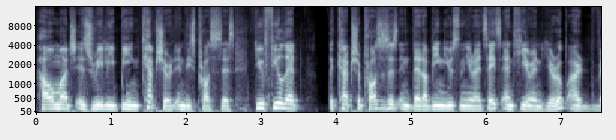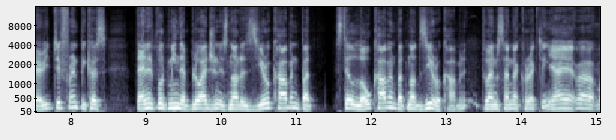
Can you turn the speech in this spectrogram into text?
how much is really being captured in these processes. Do you feel that the capture processes in, that are being used in the United States and here in Europe are very different because then it would mean that blue hydrogen is not a zero carbon, but still low carbon, but not zero carbon. Do I understand that correctly? Yeah, yeah well,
